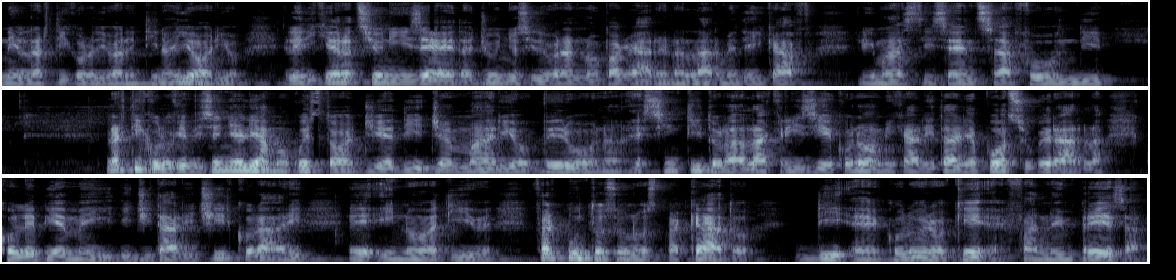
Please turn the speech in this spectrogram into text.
nell'articolo di Valentina Iorio, le dichiarazioni ISEE da giugno si dovranno pagare, l'allarme dei CAF rimasti senza fondi. L'articolo che vi segnaliamo quest'oggi è di Gianmario Verona e si intitola La crisi economica, l'Italia può superarla con le PMI digitali, circolari e innovative. Fa il punto su uno spaccato di eh, coloro che fanno impresa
